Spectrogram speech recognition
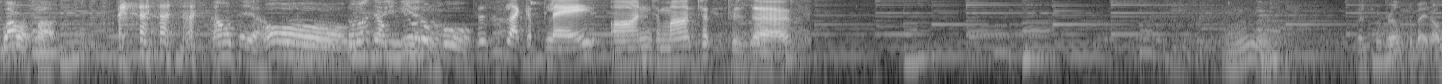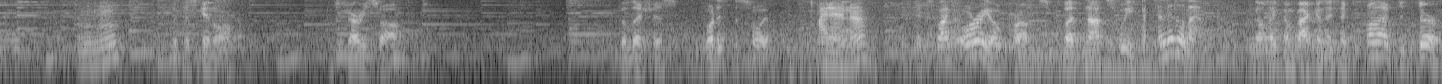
Flower pot. Oh, look Tomate how beautiful. This is like a play on tomato preserve. It's a real tomato Mm-hmm. with the skin off. It's very soft. Delicious. What is the soil? I don't know. It's like Oreo crumbs, but not sweet. A little bit. Then they come back and they say, well, that's dirt.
